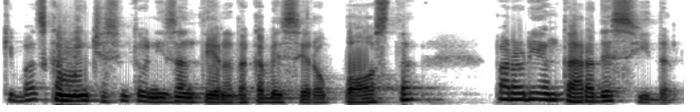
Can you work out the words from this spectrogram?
que basicamente sintoniza a antena da cabeceira oposta para orientar a descida.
